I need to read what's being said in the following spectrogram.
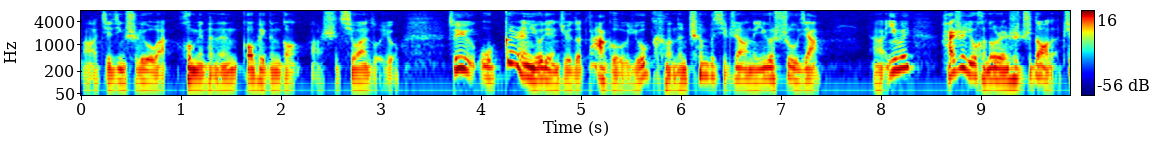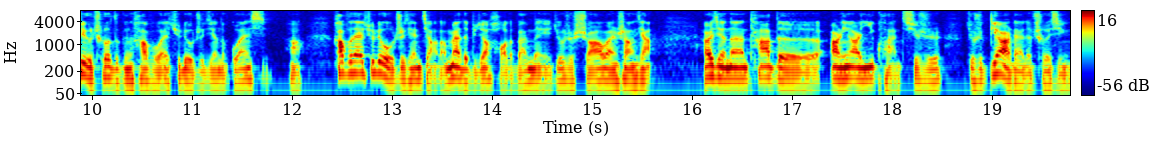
啊，接近十六万，后面可能高配更高啊，十七万左右。所以我个人有点觉得大狗有可能撑不起这样的一个售价啊，因为。还是有很多人是知道的，这个车子跟哈弗 H 六之间的关系啊。哈弗的 H 六我之前讲了，卖的比较好的版本也就是十二万上下，而且呢，它的二零二一款其实就是第二代的车型，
